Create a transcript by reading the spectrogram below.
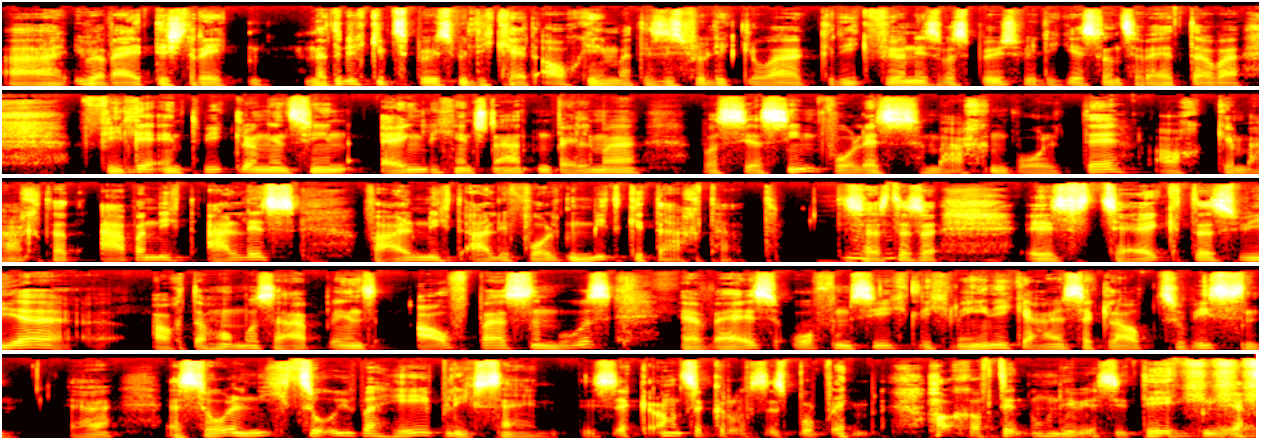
äh, über weite Strecken. Natürlich gibt's Böswilligkeit auch immer, das ist völlig klar. Krieg führen ist was Böswilliges und so weiter, aber viele Entwicklungen sind eigentlich entstanden, weil man was sehr Sinnvolles machen wollte, auch gemacht hat, aber nicht alles, vor allem nicht alle Folgen mitgedacht hat. Das mhm. heißt also, es zeigt, dass wir, auch der Homo sapiens, aufpassen muss. Er weiß offensichtlich weniger, als er glaubt zu wissen. Ja, er soll nicht so überheblich sein. Das ist ein ganz ein großes Problem, auch auf den Universitäten. Ja.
